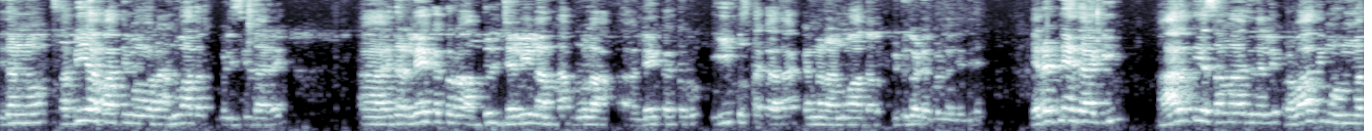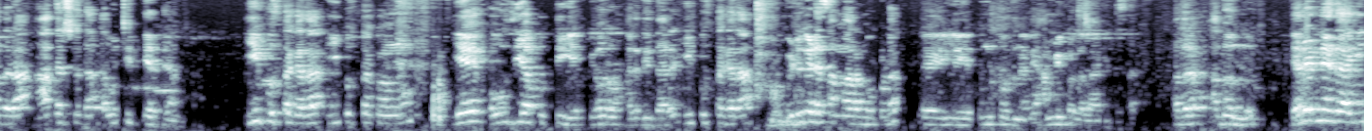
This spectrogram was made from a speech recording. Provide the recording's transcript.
ಇದನ್ನು ಸಬಿಯಾ ಫಾತಿಮಾ ಅವರ ಅನುವಾದಗೊಳಿಸಿದ್ದಾರೆ ಇದರ ಲೇಖಕರು ಅಬ್ದುಲ್ ಜಲೀಲ್ ಅಂತ ಮೂಲ ಲೇಖಕರು. ಈ ಪುಸ್ತಕದ ಕನ್ನಡ ಅನುವಾದ ಬಿಡುಗಡೆಗೊಳ್ಳಲಿದೆ. ಎರಡನೇದಾಗಿ, ಭಾರತೀಯ ಸಮಾಜದಲ್ಲಿ ಪ್ರವಾದಿ ಮೊಹಮ್ಮದರ ಆದರ್ಶದ ಔಚಿತ್ಯತೆ ಅಂತ. ಈ ಪುಸ್ತಕದ, ಈ ಪುಸ್ತಕವನ್ನು ಎ. ಫೌಜಿಯಾ ಪುತ್ತಿಗೆ ಇವರು ಬರೆದಿದ್ದಾರೆ. ಈ ಪುಸ್ತಕದ ಬಿಡುಗಡೆ ಸಮಾರಂಭ ಕೂಡ ಇಲ್ಲಿ ತುಮಕೂರಿನಲ್ಲಿ ಹಮ್ಮಿಕೊಳ್ಳಲಾಗಿದೆ ಸರ್. ಅದರ ಅದೊಂದು. ಎರಡನೇದಾಗಿ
